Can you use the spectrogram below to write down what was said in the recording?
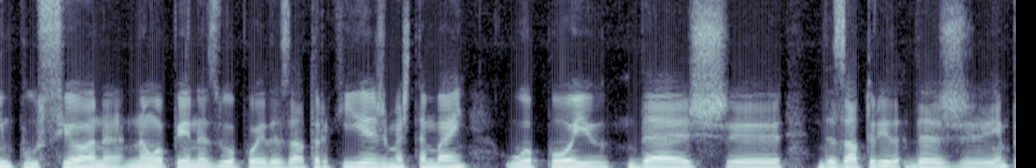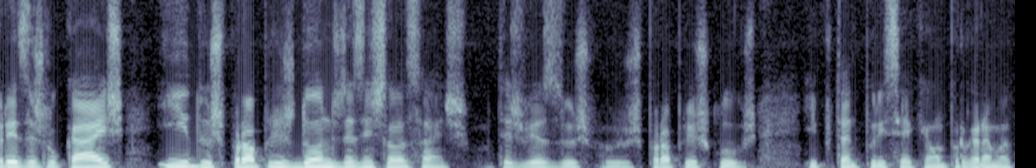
impulsiona não apenas o apoio das autarquias, mas também o apoio das, eh, das, das empresas locais e dos próprios donos das instalações, muitas vezes os, os próprios clubes. E, portanto, por isso é que é um programa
